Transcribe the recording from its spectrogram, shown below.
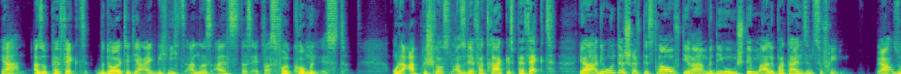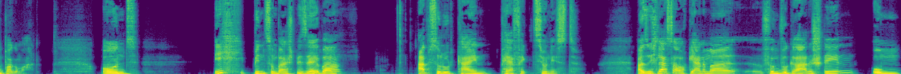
Ja, also perfekt bedeutet ja eigentlich nichts anderes als, dass etwas vollkommen ist oder abgeschlossen. Also der Vertrag ist perfekt, ja, die Unterschrift ist drauf, die Rahmenbedingungen stimmen, alle Parteien sind zufrieden. Ja, super gemacht. Und ich bin zum Beispiel selber absolut kein Perfektionist. Also ich lasse auch gerne mal fünf gerade stehen, um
